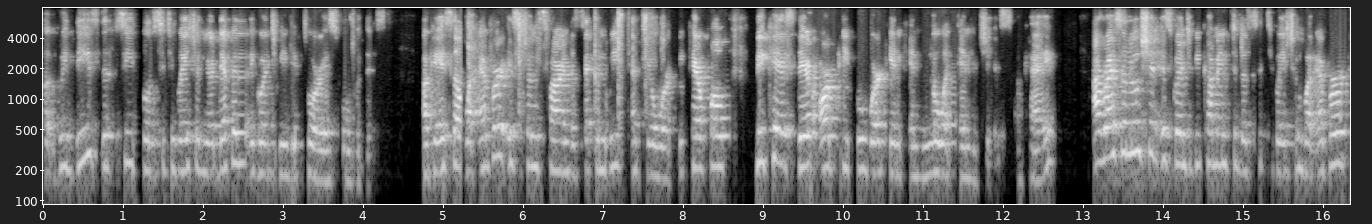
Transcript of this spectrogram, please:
But with these deceitful situation, you're definitely going to be victorious over this. Okay, so whatever is transpiring the second week at your work, be careful because there are people working in lower energies. Okay, a resolution is going to be coming to the situation, whatever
